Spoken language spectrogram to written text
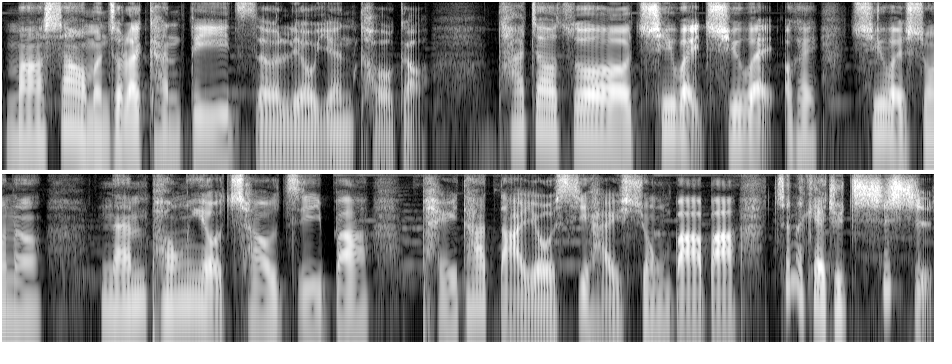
马上我们就来看第一则留言投稿，他叫做七尾七尾，OK，七尾说呢，男朋友超鸡巴，陪他打游戏还凶巴巴，真的可以去吃屎。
